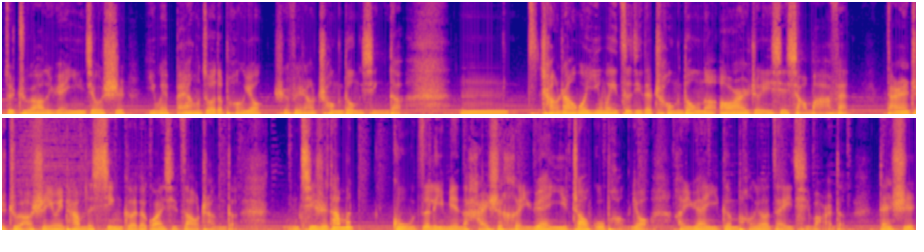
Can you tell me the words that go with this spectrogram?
最主要的原因就是因为白羊座的朋友是非常冲动型的，嗯，常常会因为自己的冲动呢，偶尔惹一些。小麻烦，当然这主要是因为他们的性格的关系造成的。其实他们骨子里面呢还是很愿意照顾朋友，很愿意跟朋友在一起玩的。但是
